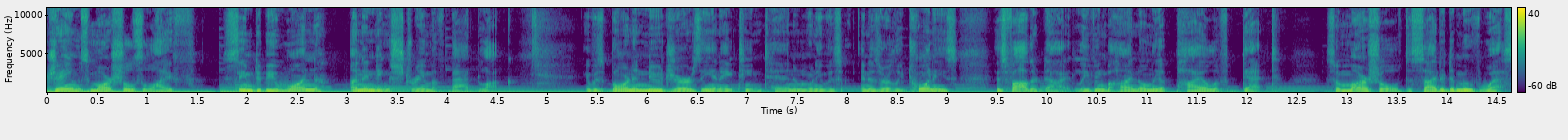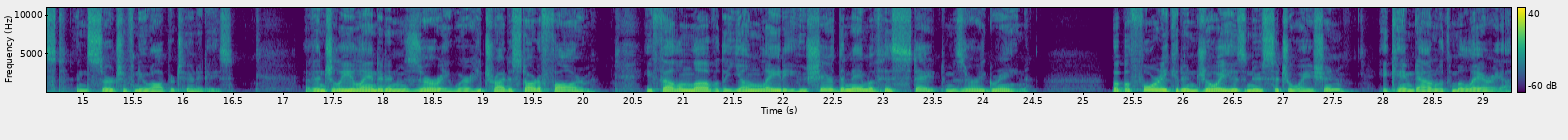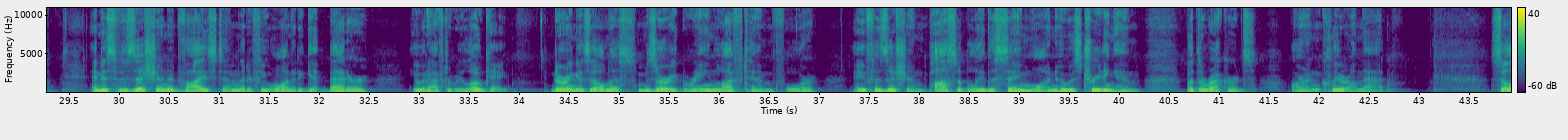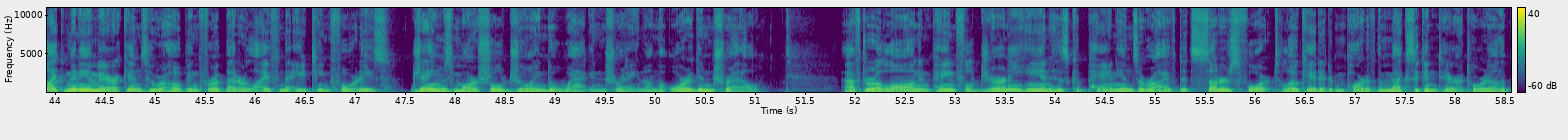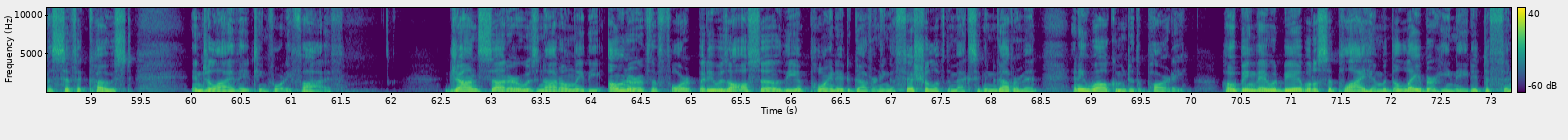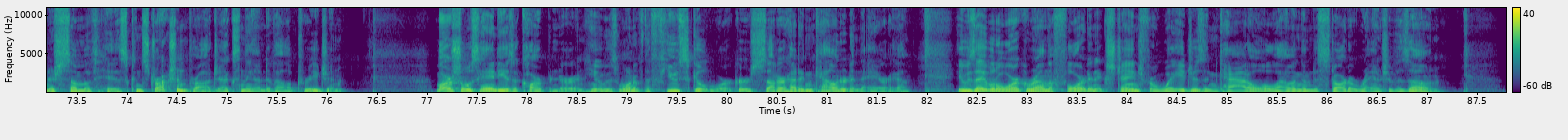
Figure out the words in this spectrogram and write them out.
James Marshall's life seemed to be one unending stream of bad luck. He was born in New Jersey in 1810, and when he was in his early 20s, his father died, leaving behind only a pile of debt. So Marshall decided to move west in search of new opportunities. Eventually, he landed in Missouri, where he tried to start a farm. He fell in love with a young lady who shared the name of his state, Missouri Green. But before he could enjoy his new situation, he came down with malaria, and his physician advised him that if he wanted to get better, he would have to relocate. During his illness, Missouri Green left him for a physician, possibly the same one who was treating him, but the records are unclear on that. So, like many Americans who were hoping for a better life in the 1840s, James Marshall joined a wagon train on the Oregon Trail. After a long and painful journey, he and his companions arrived at Sutter's Fort, located in part of the Mexican territory on the Pacific coast, in July of 1845. John Sutter was not only the owner of the fort, but he was also the appointed governing official of the Mexican government, and he welcomed the party hoping they would be able to supply him with the labor he needed to finish some of his construction projects in the undeveloped region. Marshall was handy as a carpenter, and he was one of the few skilled workers Sutter had encountered in the area. He was able to work around the fort in exchange for wages and cattle, allowing him to start a ranch of his own.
